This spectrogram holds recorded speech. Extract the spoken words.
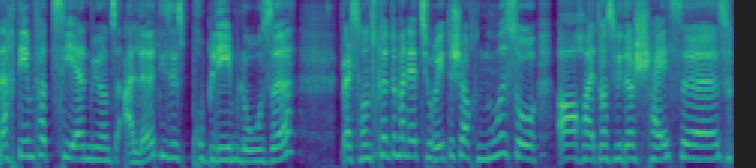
nach dem verzehren wir uns alle, dieses Problemlose, weil sonst könnte man ja theoretisch auch nur so, oh, heute was wieder scheiße, so,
